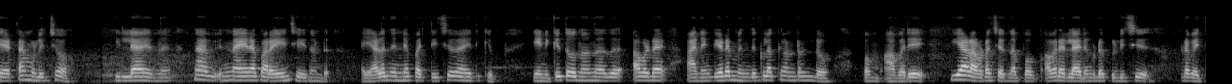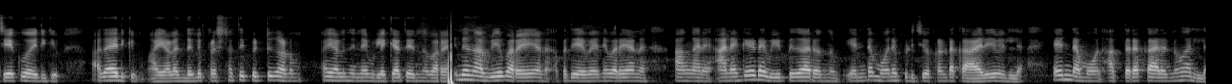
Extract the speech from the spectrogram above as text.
ചേട്ടൻ വിളിച്ചോ? ഇല്ല എന്ന് നയന പറയുകയും ചെയ്യുന്നുണ്ട്. അയാൾ നിന്നെ പറ്റിച്ചതായിരിക്കും. എനിക്ക് തോന്നുന്നത് അവിടെ അനങ്കയുടെ ബന്ധുക്കളൊക്കെ ഉണ്ടല്ലോ. അപ്പം അവർ ഇയാൾ അവിടെ ചെന്നപ്പം അവരെല്ലാവരും കൂടെ പിടിച്ച് അവിടെ വെച്ചേക്കുമായിരിക്കും. അതായിരിക്കും അയാൾ എന്തെങ്കിലും പ്രശ്നത്തിൽ പെട്ട് കാണും. അയാൾ നിന്നെ വിളിക്കാത്തതെന്ന് പറയാം ഇന്ന് നവ്യ പറയുകയാണ് അപ്പോൾ ദേവേനെ പറയാണ് അങ്ങനെ അനഘയുടെ വീട്ടുകാരൊന്നും എന്റെ മോനെ പിടിച്ചു വെക്കേണ്ട കാര്യമില്ല. എന്റെ മോൻ അത്തരക്കാരനും അല്ല.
